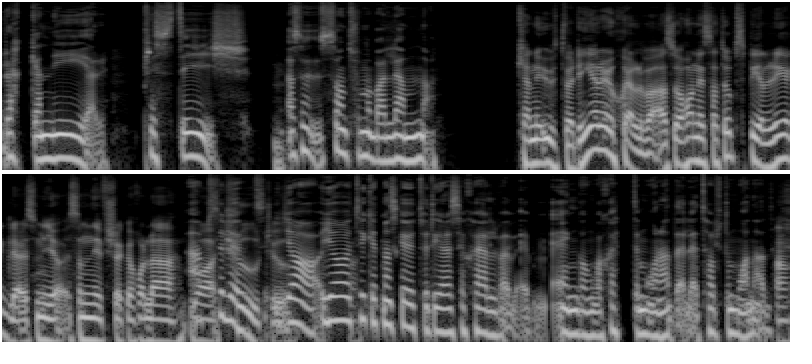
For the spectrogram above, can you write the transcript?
racka ner, prestige. Alltså, sånt får man bara lämna. Kan ni utvärdera er själva? Alltså, har ni satt upp spelregler som, gör, som ni försöker hålla vara true Absolut. to? Ja, jag tycker att man ska utvärdera sig själv en gång var sjätte månad eller tolfte månad. Ja.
